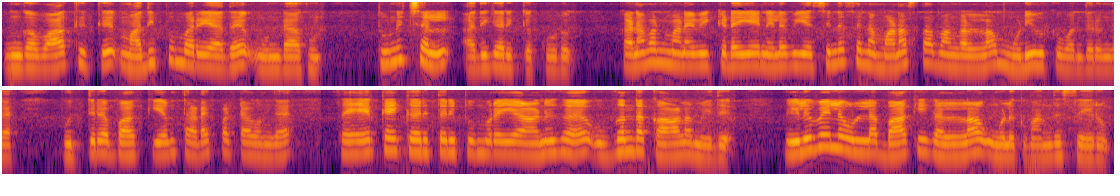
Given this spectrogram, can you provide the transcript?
உங்கள் வாக்குக்கு மதிப்பு மரியாதை உண்டாகும். துணிச்சல் அதிகரிக்கக்கூடும். கணவன் மனைவிக்கிடையே நிலவிய சின்ன சின்ன மனஸ்தாபங்கள்லாம் முடிவுக்கு வந்துருங்க. புத்திர பாக்கியம் தடைப்பட்டவங்க செயற்கை கருத்தரிப்பு முறையை அணுக உகந்த காலம் இது. நிலுவையில் உள்ள பாக்கிகள்லாம் உங்களுக்கு வந்து சேரும்.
